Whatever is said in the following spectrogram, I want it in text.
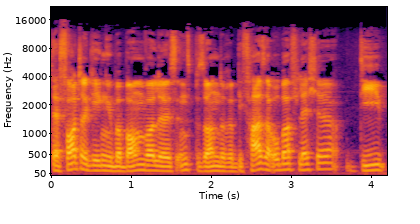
Der Vorteil gegenüber Baumwolle ist insbesondere die Faseroberfläche, die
